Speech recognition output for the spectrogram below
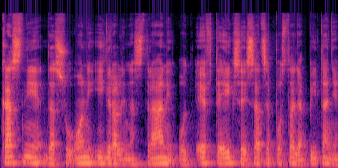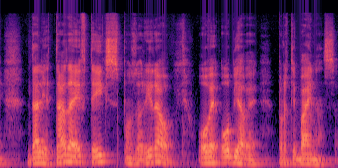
kasnije da su oni igrali na strani od FTX-a i sad se postavlja pitanje da li je tada FTX sponzorirao ove objave protiv Binance-a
